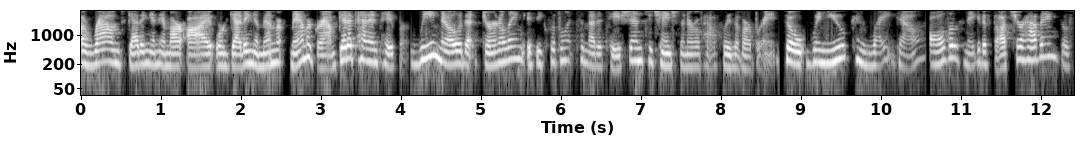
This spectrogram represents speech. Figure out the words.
around getting an MRI or getting a mammogram, get a pen and paper. We know that journaling is equivalent to meditation to change the neural pathways of our brain. So when you can write down all those negative thoughts you're having, those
